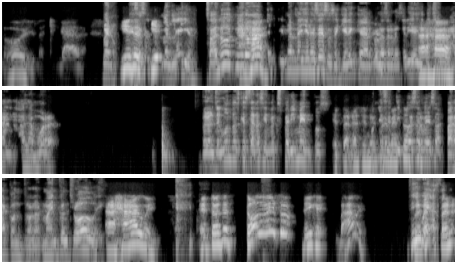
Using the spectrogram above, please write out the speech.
¿no? Y la chingada. Bueno, Y ese es el y- primer layer. Salud, mi Ajá. Román. El primer layer es ese. Se quieren quedar con la cervecería y, chingar a, la morra. Pero el segundo es que están haciendo experimentos Están haciendo con ese tipo experimentos. de cerveza para controlar mind control, güey. Ajá, güey. Entonces, todo eso, dije, va, güey. Sí, Suena, güey. hasta- suena-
